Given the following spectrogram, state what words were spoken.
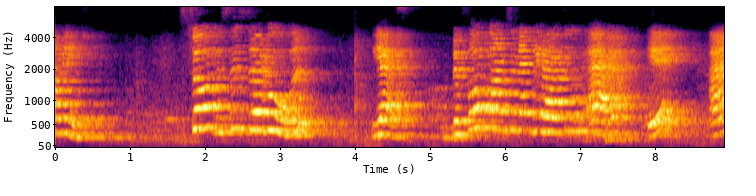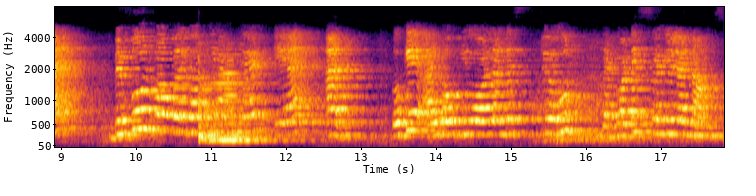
orange. So this is the rule. Yes, before consonant we have to add a and before vowel what we have to add a and an. Okay, I hope you all understood that what is singular nouns.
